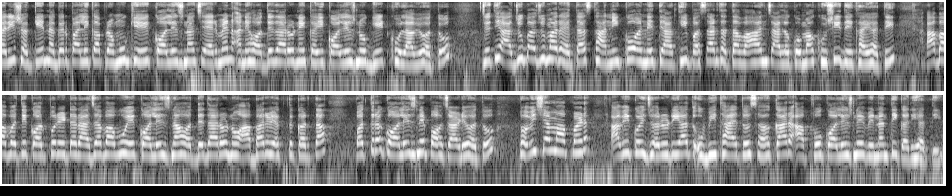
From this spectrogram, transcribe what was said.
કરી શકે. નગરપાલિકા પ્રમુખે કોલેજના ચેરમેન અને હોદ્દેદારોને કહી કોલેજનો ગેટ ખોલાવ્યો હતો, જેથી આજુબાજુમાં રહેતા સ્થાનિકો અને ત્યાંથી પસાર થતા વાહન ચાલકોમાં ખુશી દેખાઈ હતી. આ બાબતે કોર્પોરેટર રાજાબાબુએ કોલેજના હોદ્દેદારોનો આભાર વ્યક્ત કરતા પત્ર કોલેજને પહોંચાડ્યો હતો. ભવિષ્યમાં પણ આવી કોઈ જરૂરિયાત ઊભી થાય તો સહકાર આપવો કોલેજને વિનંતી કરી હતી.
